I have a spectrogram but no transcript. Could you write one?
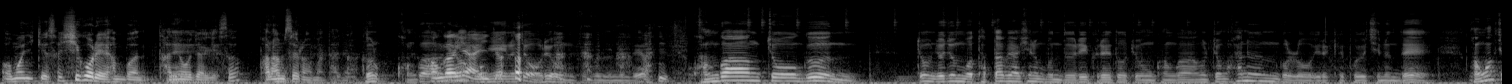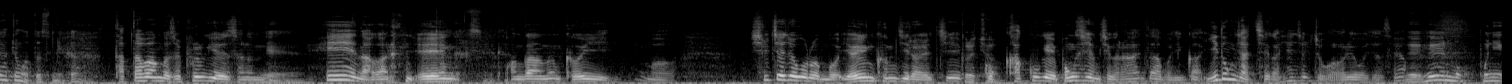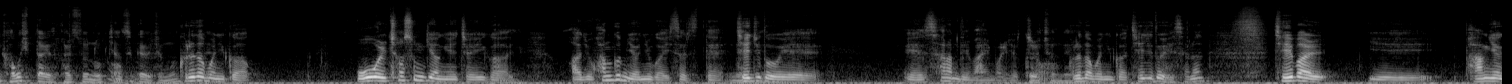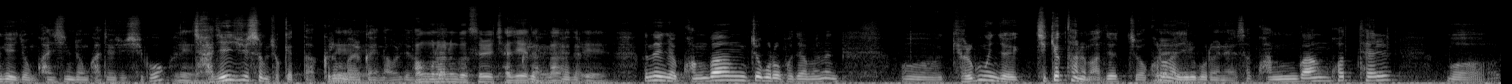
어머니께서 시골에 한번 다녀오자 네. 해서 바람 쐬러 한번 다녀왔고 그건 관광 관광이 아니죠. 좀 어려운 부분이 있는데요. 관광 쪽은 좀 요즘 뭐 답답해 하시는 분들이 그래도 좀 관광을 좀 하는 걸로 이렇게 보여지는데 관광 쪽은 좀 어떻습니까? 답답한 것을 풀기 위해서는 네. 해외에 나가는 여행 그렇습니까? 관광은 거의 뭐 실제적으로 뭐 여행 금지랄지 그렇죠. 국- 각국의 봉쇄 정책을 하다 보니까 이동 자체가 현실적으로 어려워져서요. 네, 해외는 뭐 본인이 가고 싶다 해서 갈 수는 없지 않습니까 요즘은? 그러다 네. 보니까 5월 초순경에 저희가 아주 황금 연휴가 있었을 때 네. 제주도에 에 사람들이 많이 몰렸죠. 그렇죠, 네. 그러다 보니까 제주도에서는 제발 이 방역에 좀 관심 좀 가져주시고 네. 자제해 주셨으면 좋겠다 그런 네. 말까지 나올 정도. 방문하는 것을 자제해 그래, 달라. 돼요. 예. 근데 이제 관광 쪽으로 보자면은 어, 결국은 이제 직격탄을 맞았죠. 코로나 19로 인해서 관광, 호텔, 뭐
